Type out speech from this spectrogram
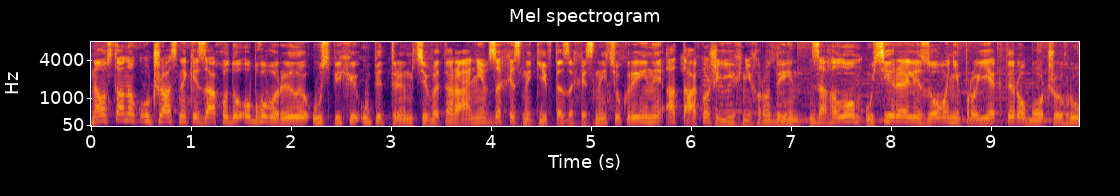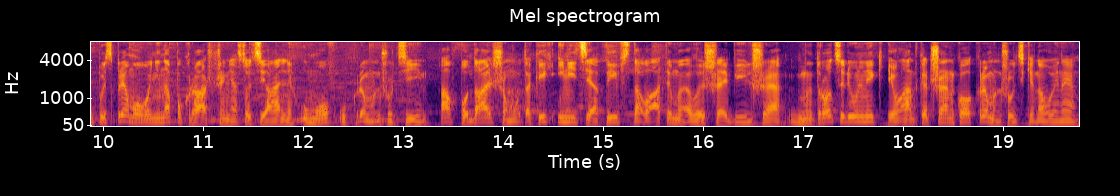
Наостанок учасники заходу обговорили успіхи у підтримці ветеранів, захисників та захисниць України, а також їхніх родин. Загалом усі реалізовані проєкти робочої групи спрямовані на покращення соціальних умов у Кременчуці. А в подальшому таких ініціатив ставатиме лише більше. Дмитро Цирюльник, Іван Ткаченко, Кременчуцькі новини.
